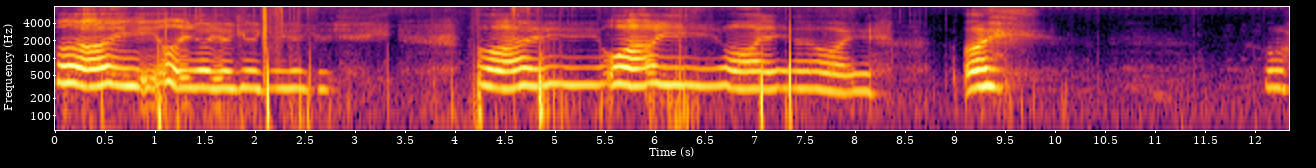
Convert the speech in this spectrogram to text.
Ay ay ay ay ay ay ay. Ay ay ay ay. Ay. Of.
